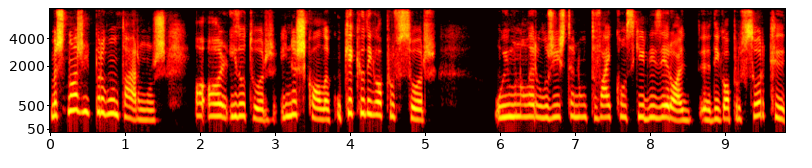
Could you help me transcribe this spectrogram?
mas se nós lhe perguntarmos, oh, oh, e doutor, e na escola, o que é que eu digo ao professor? O imunoalergologista não te vai conseguir dizer, olha, eh, digo ao professor que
